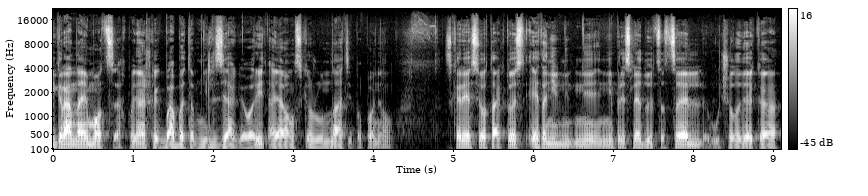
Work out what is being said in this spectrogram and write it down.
игра на эмоциях. Понимаешь, как бы об этом нельзя говорить, а я вам скажу, на, типа, понял? Скорее всего так. То есть это не, не, не преследуется цель у человека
